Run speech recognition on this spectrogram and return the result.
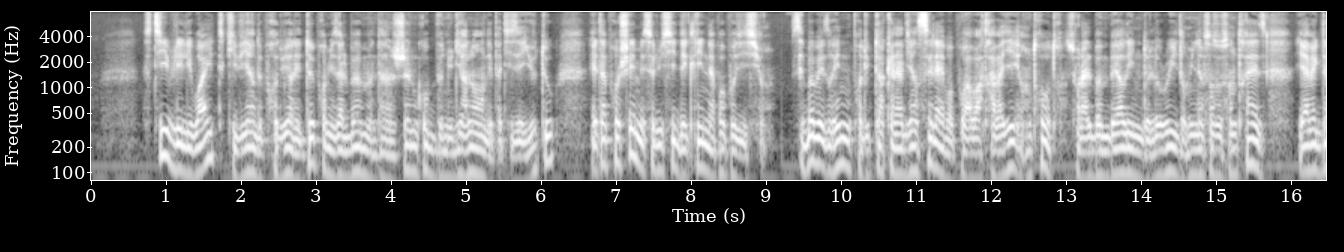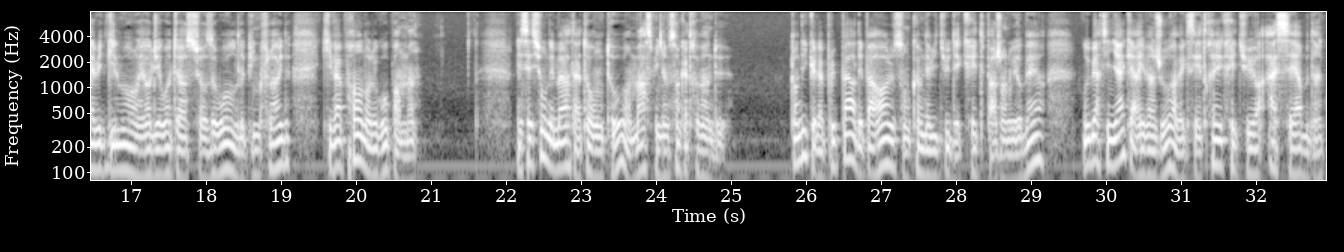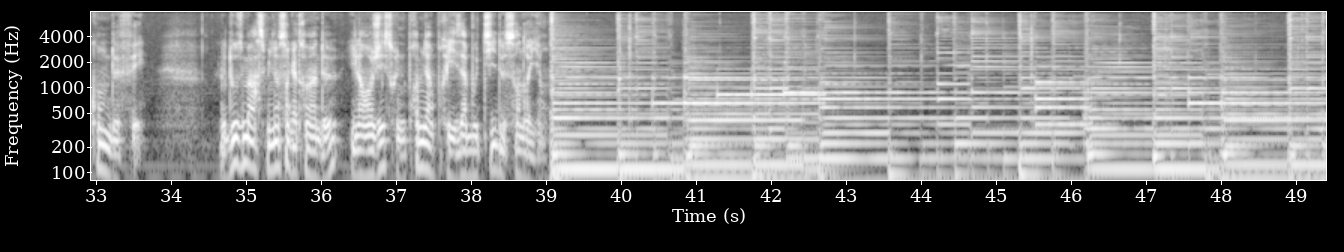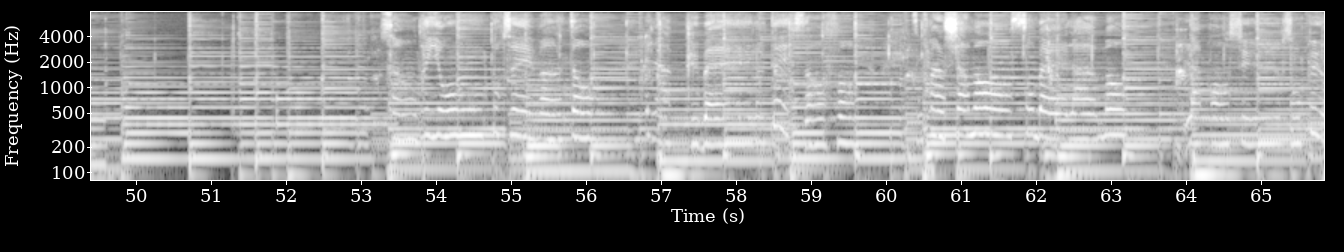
Steve Lillywhite, qui vient de produire les deux premiers albums d'un jeune groupe venu d'Irlande et baptisé U2, est approché mais celui-ci décline la proposition. C'est Bob Ezrin, producteur canadien célèbre pour avoir travaillé, entre autres, sur l'album Berlin de Lou Reed en 1973 et avec David Gilmour et Roger Waters sur The Wall de Pink Floyd, qui va prendre le groupe en main. Les sessions démarrent à Toronto en mars 1982. Tandis que la plupart des paroles sont comme d'habitude écrites par Jean-Louis Aubert, Louis arrive un jour avec ses réécritures acerbes d'un conte de fées. Le 12 mars 1982, il enregistre une première prise aboutie de Cendrillon. Sur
